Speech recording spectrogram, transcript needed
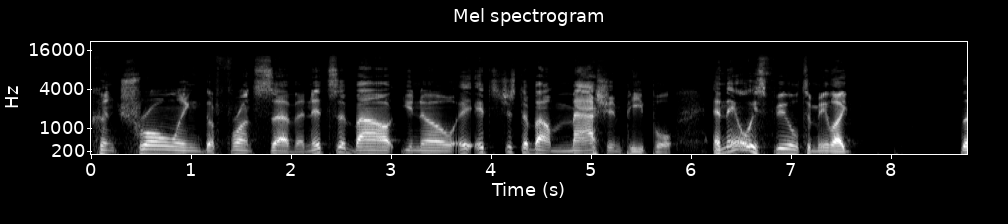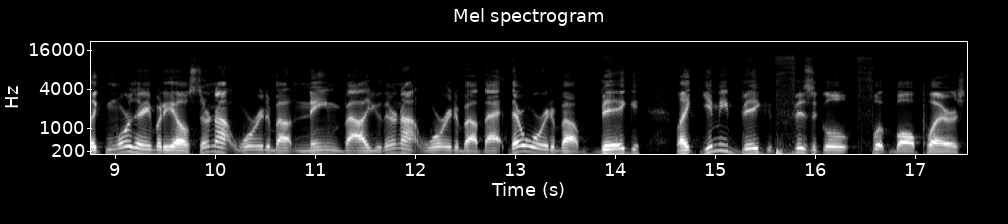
controlling the front seven. It's about you know it's just about mashing people, and they always feel to me like like more than anybody else, they're not worried about name value. They're not worried about that. They're worried about big, like give me big physical football players,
